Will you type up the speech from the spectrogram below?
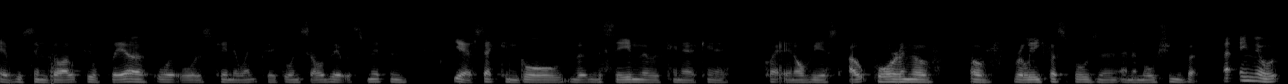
every single outfield player was kind of went to go and celebrate with Smith. And yeah, second goal the, the same. There was kind of kind of quite an obvious outpouring of of relief, I suppose, and, and emotion. But uh, you know,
